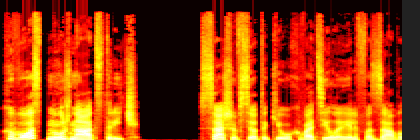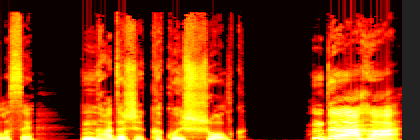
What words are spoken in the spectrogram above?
«Хвост нужно отстричь!» Саша все таки ухватила эльфа за волосы. «Надо же, какой шелк! «Да ага!»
